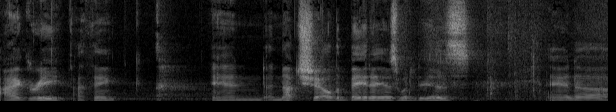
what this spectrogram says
I agree. I think, in a nutshell, the beta is what it is, and uh,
